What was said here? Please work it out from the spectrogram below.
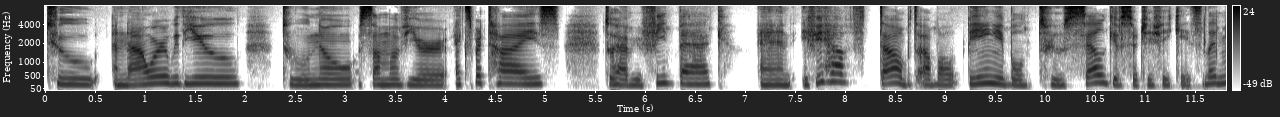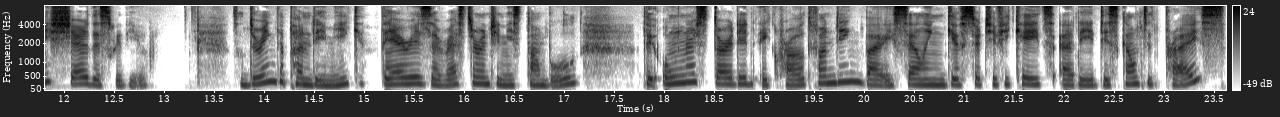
to an hour with you, to know some of your expertise, to have your feedback. And if you have doubt about being able to sell gift certificates, let me share this with you. So during the pandemic, there is a restaurant in Istanbul the owner started a crowdfunding by selling gift certificates at a discounted price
